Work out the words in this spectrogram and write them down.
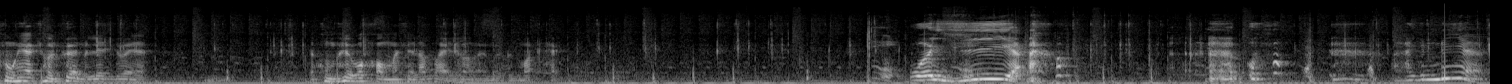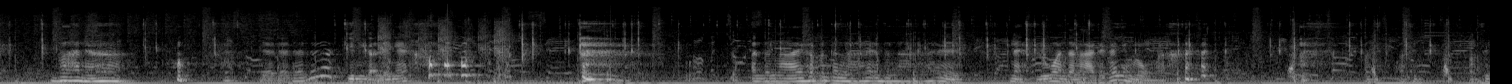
ผมอยากชวนเพื่อนมาเล่นด้วยนะแต่ผมไม่รู้ว่าคอมมันจะรับไหวหรือเปล่าเหมือนเป็นมอดแท็กเว้ยเฮียอะไรกันเนี่ยบ้านะเดี๋ยวเดี๋ยวเดี๋ยวกินก่อนเลยไงอันตรายครับอันตรายอันตราย เนี่ยรู้ว่าอันตรายแต่ก็ยังลงอะเอาสิเอาสิ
